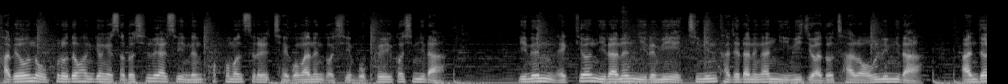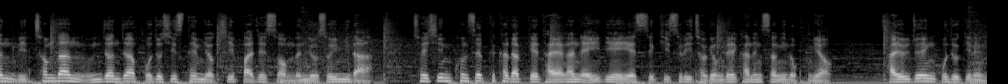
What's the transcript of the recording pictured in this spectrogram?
가벼운 오프로드 환경에서도 신뢰할 수 있는 퍼포먼스를 제공하는 것이 목표일 것입니다. 이는 액티언이라는 이름이 지닌 다재다능한 이미지와도 잘 어울립니다. 안전 및 첨단 운전자 보조 시스템 역시 빠질 수 없는 요소입니다. 최신 콘셉트카답게 다양한 ADAS 기술이 적용될 가능성이 높으며 자율주행 보조 기능,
